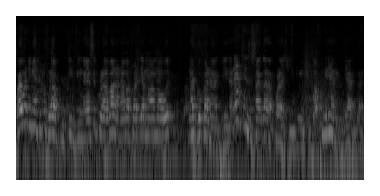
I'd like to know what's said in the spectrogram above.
Waliwo nimentera okulaba ku tv nga yasitula abaana n'abatwalira maama we n'adduka n'agenda. Naye ate nze saagala kukola kintu ekyo. Kuba famire yange njagala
